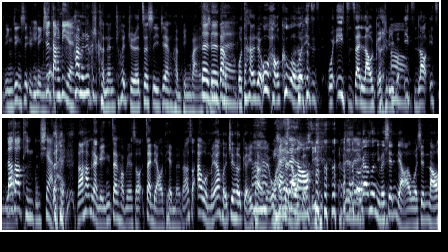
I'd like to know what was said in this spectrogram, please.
林静是云林人，就是当地人，他们就是可能会觉得这是一件很平凡的事情。对对对，但我当然觉得哇，好酷哦！我一直 我一直在捞蛤蜊，我一直捞一直捞到停不下来。然后他们两个已经在旁边的时候在聊天了，然后说啊，我们要回去喝蛤蜊汤，我还在捞蛤蜊。对对，我刚刚说你们先聊啊，我先捞。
